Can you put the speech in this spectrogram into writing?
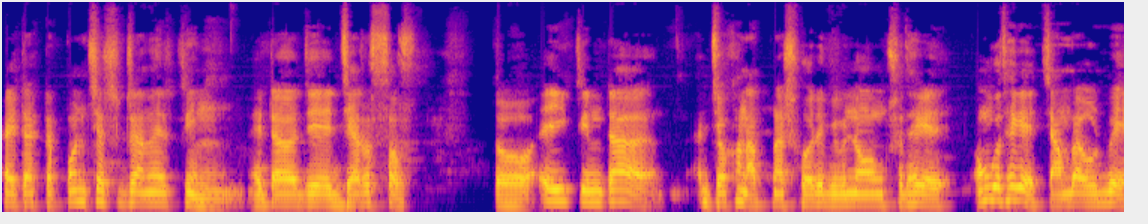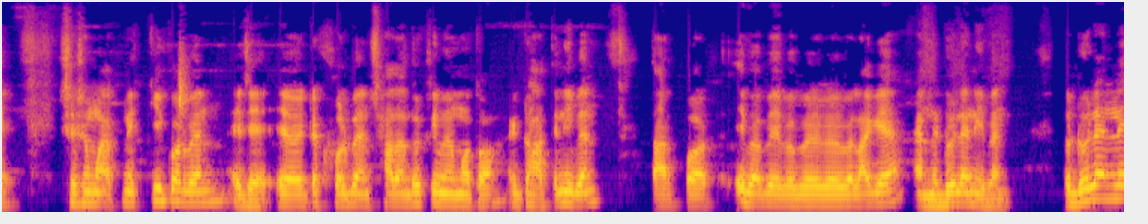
এটা একটা পঞ্চাশ গ্রামের ক্রিম এটা যে জেরোসফ তো এই ক্রিমটা যখন আপনার শরীরে বিভিন্ন অংশ থেকে, অঙ্গ থেকে চামড়া উঠবে সে সময় আপনি কি করবেন? এই যে এটা খুলবেন সাধারণত ক্রিমের মতো, একটু হাতে নিবেন, তারপর এভাবে এভাবে এভাবে লাগিয়ে এমনি ডুলে নিবেন। তো ডুলে নিলে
